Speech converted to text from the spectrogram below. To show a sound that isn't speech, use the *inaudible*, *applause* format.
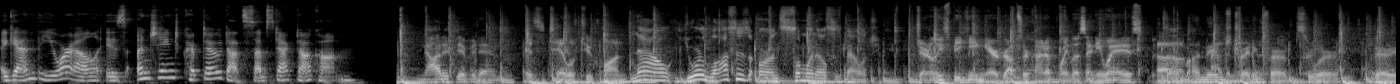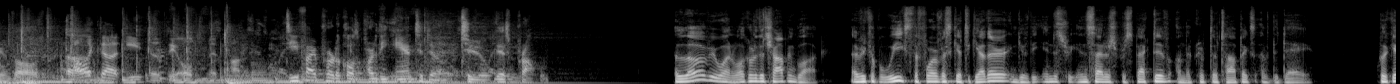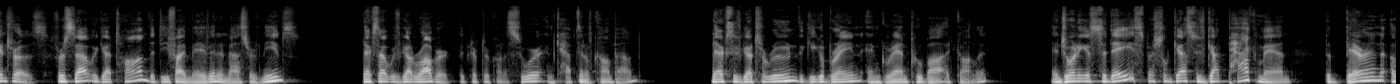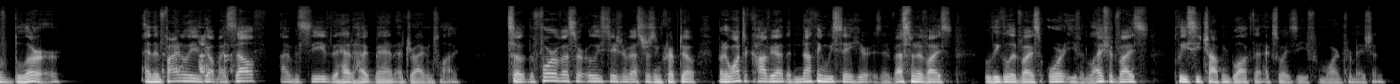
Again, the URL is unchainedcrypto.substack.com. Not a dividend. It's a tale of two clans. Now, your losses are on someone else's balance sheet. Generally speaking, airdrops are kind of pointless anyways. Um, unnamed trading firms who are very involved. I like Alec.eth is the ultimate Ponzi. DeFi protocols are the antidote to this problem. Hello, everyone. Welcome to the Chopping Block. Every couple weeks, the four of us get together and give the industry insider's perspective on the crypto topics of the day. Quick intros. First out, we got Tom, the DeFi maven and master of memes. Next up, we've got Robert, the crypto connoisseur and captain of Compound. Next, we've got Tarun, the Giga Brain and Grand Poobah at Gauntlet. And joining us today, special guest, we've got Pac-Man, the Baron of Blur. And then finally, you've got *laughs* myself. I'm Steve, the head hype man at Dragonfly. So the four of us are early stage investors in crypto, but I want to caveat that nothing we say here is investment advice, legal advice, or even life advice. Please see choppingblock.xyz for more information.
